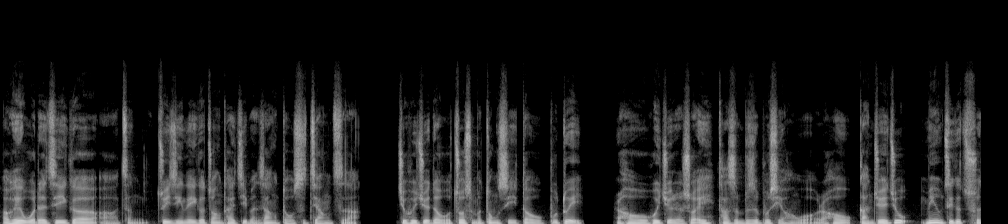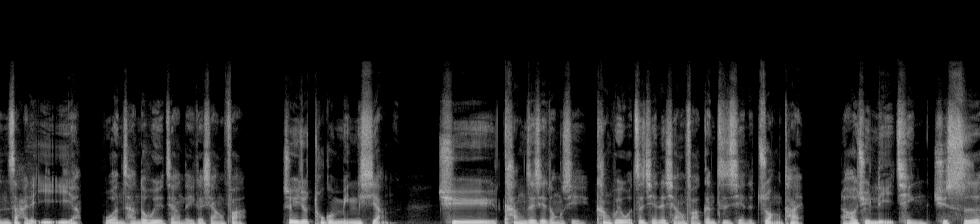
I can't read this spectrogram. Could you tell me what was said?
，OK，我的这个啊，整最近的一个状态基本上都是这样子啊，就会觉得我做什么东西都不对，然后会觉得说，诶，他是不是不喜欢我？然后感觉就没有这个存在的意义啊，我很常都会有这样的一个想法，所以就透过冥想。去看这些东西，看回我之前的想法跟之前的状态，然后去理清、去释、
